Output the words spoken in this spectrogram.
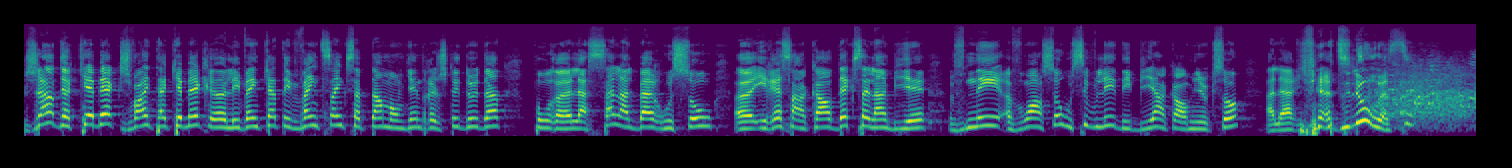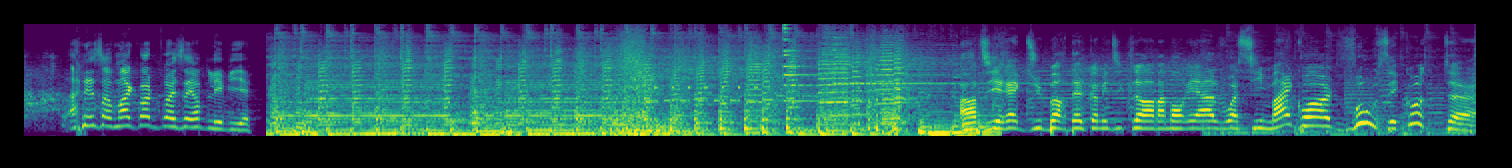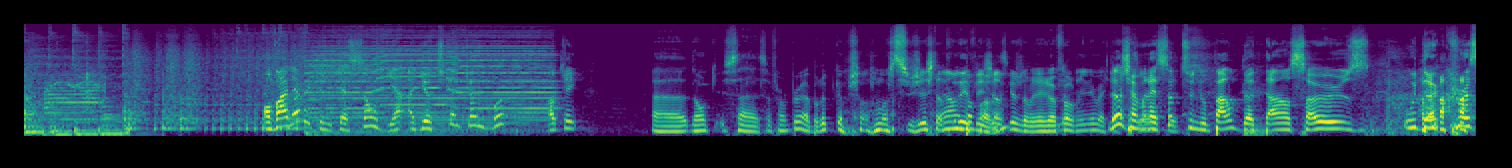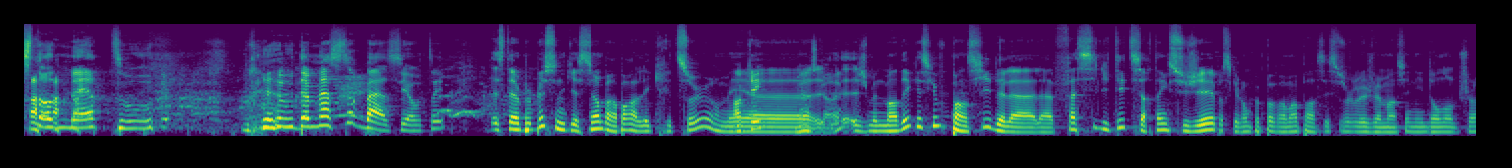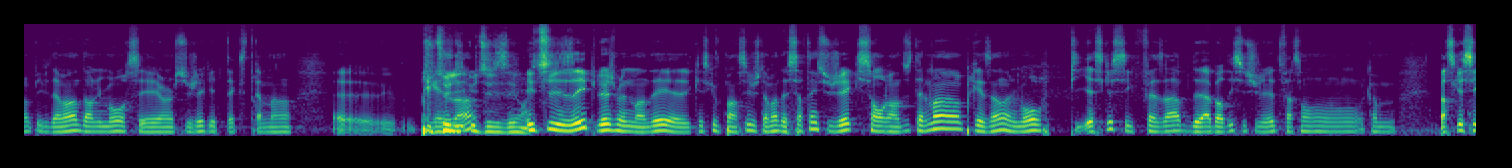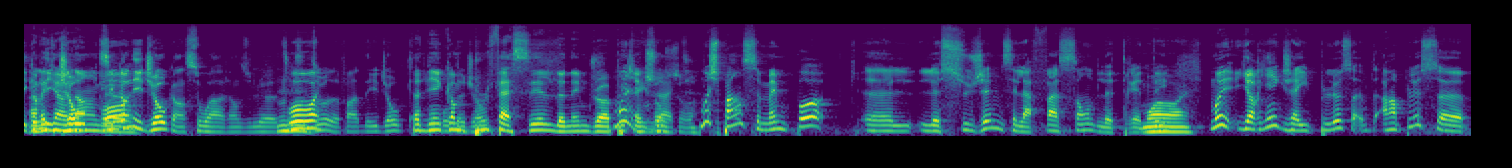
Jean de Québec, je vais être à Québec euh, les 24 et 25 septembre. On vient de rajouter deux dates pour euh, la salle Albert Rousseau. Euh, il reste encore d'excellents billets. Venez voir ça. Ou si vous voulez des billets encore mieux que ça, allez à Rivière-du-Loup. aussi. allez sur MikeWard.ca pour les billets. En direct du Bordel Comedy Club à Montréal, voici Mike Ward vous écoute. On va aller avec une question. Y a-tu quelqu'un de bout? OK. Euh, donc, ça, ça fait un peu abrupt comme changement de sujet. Je suis en train de réfléchir à problème. ce que je devrais reformuler ma question. Là, j'aimerais ça que tu nous parles de danseuse ou de crystal meth ou, ou de masturbation, tu sais. C'était un peu plus une question par rapport à l'écriture, mais euh, je me demandais qu'est-ce que vous pensiez de la, la facilité de certains sujets, parce que là, on peut pas vraiment passer sur le je vais mentionner Donald Trump, évidemment. Dans l'humour, c'est un sujet qui est extrêmement euh, présent. Utili- Utilisé, ouais. utilisé. Puis là, je me demandais, euh, qu'est-ce que vous pensez justement de certains sujets qui sont rendus tellement présents dans l'humour? Puis est-ce que c'est faisable d'aborder ces sujets de façon comme. Parce que c'est comme, des jokes, c'est comme des jokes en soi rendus là. C'est dur de faire des jokes. Ça devient comme de jokes. plus facile de name dropper Moi, quelque exact. chose sur. Moi, je pense que c'est même pas euh, le sujet, mais c'est la façon de le traiter. Ouais, ouais. Moi, il n'y a rien que j'aille plus. En plus, euh,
